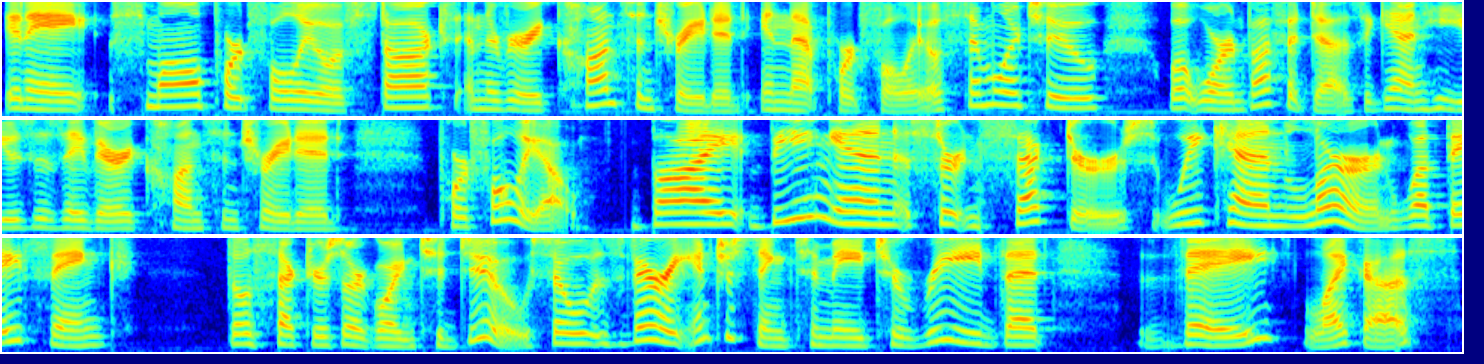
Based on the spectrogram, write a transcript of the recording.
in a small portfolio of stocks and they're very concentrated in that portfolio, similar to what Warren Buffett does. Again, he uses a very concentrated portfolio. By being in certain sectors, we can learn what they think those sectors are going to do. So it was very interesting to me to read that they, like us,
